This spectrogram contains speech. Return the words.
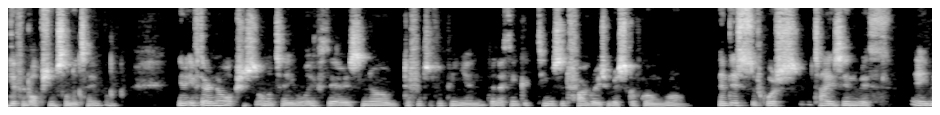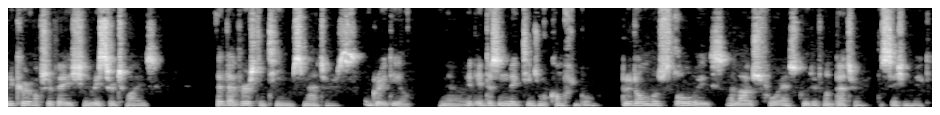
different options on the table. You know, if there are no options on the table, if there is no difference of opinion, then I think a team is at far greater risk of going wrong. And this, of course, ties in with a recurring observation, research-wise, that diversity in teams matters a great deal. You know, it, it doesn't make teams more comfortable, but it almost always allows for as good, if not better, decision making.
